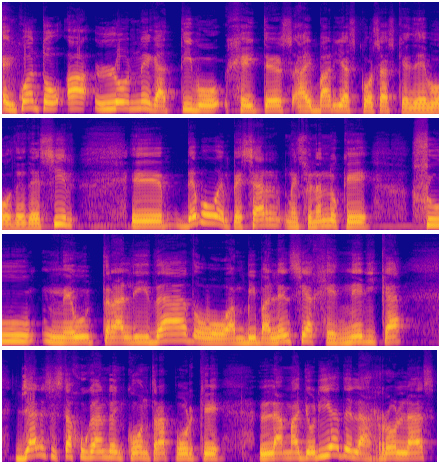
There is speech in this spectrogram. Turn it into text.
En cuanto a lo negativo, haters, hay varias cosas que debo de decir. Eh, debo empezar mencionando que su neutralidad o ambivalencia genérica ya les está jugando en contra porque la mayoría de las rolas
